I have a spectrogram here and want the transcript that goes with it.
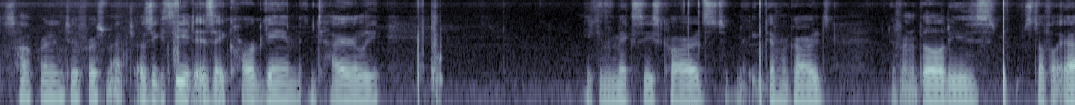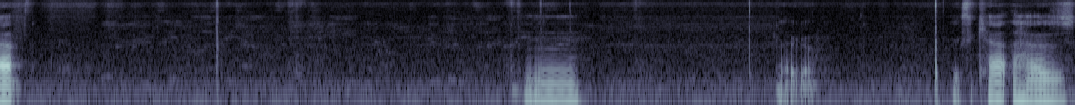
Let's hop right into the first match. As you can see, it is a card game entirely. You can mix these cards to make different cards, different abilities, stuff like that. Mm. There we go. It's a cat that has.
